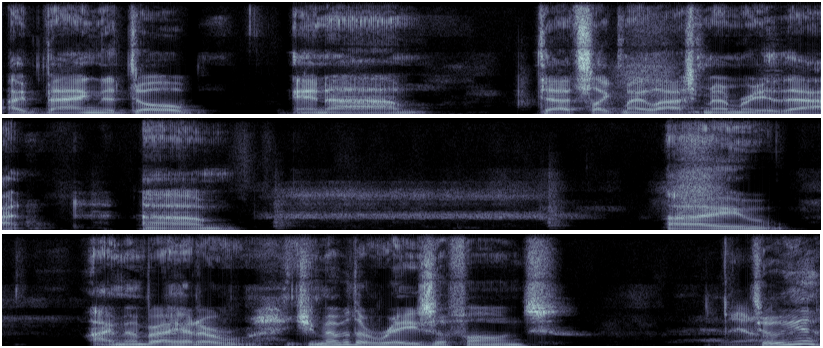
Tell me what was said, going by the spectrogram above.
I banged the dope. And um, that's like my last memory of that. Um, I I remember I had a. Do you remember the Razor phones? Do you?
